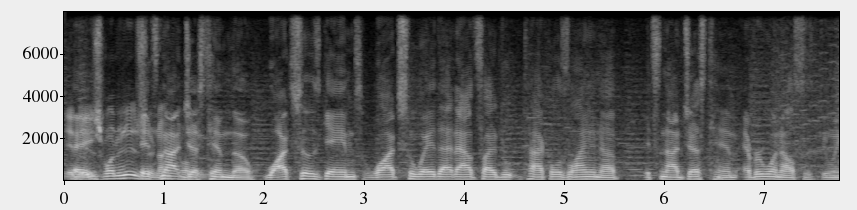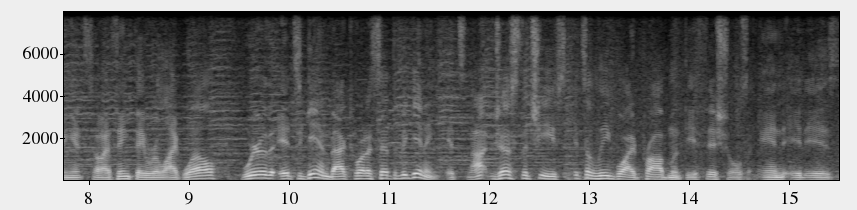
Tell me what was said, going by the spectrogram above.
it Hey, is what it is. It's They're not just him, though. Watch those games. Watch the way that outside tackle is lining up. It's not just him. Everyone else is doing it. So I think they were like, well, we're. The, it's again back to what I said at the beginning. It's not just the Chiefs. It's a league-wide problem with the officials, and it is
